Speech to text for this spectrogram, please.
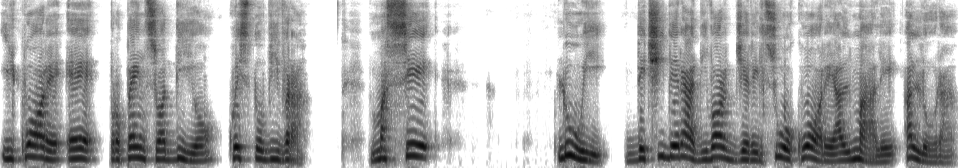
il cuore è propenso a Dio, questo vivrà. Ma se lui deciderà di volgere il suo cuore al male, allora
